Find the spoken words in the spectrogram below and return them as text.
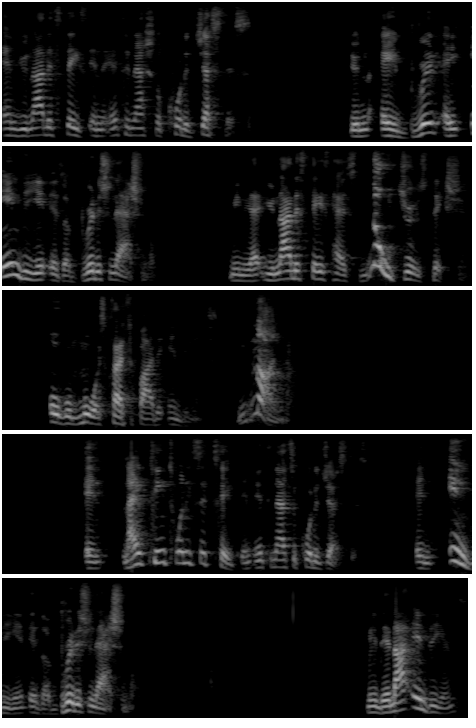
and United States in the International Court of Justice, a Brit, a Indian is a British national, meaning that United States has no jurisdiction over Moors classified as Indians. None. In 1926 case in International Court of Justice, an Indian is a British national. I mean, they're not Indians.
